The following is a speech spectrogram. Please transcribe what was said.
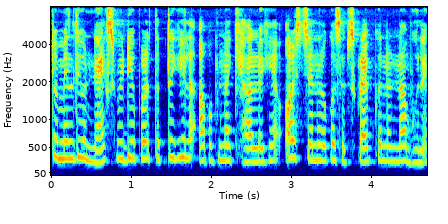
तो मिलती हूँ नेक्स्ट वीडियो पर। तब तक के लिए आप अपना ख्याल रखें और इस चैनल को सब्सक्राइब करना ना भूलें।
